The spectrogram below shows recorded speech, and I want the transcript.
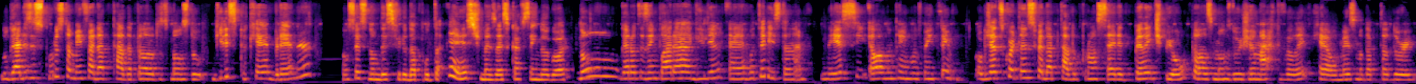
Lugares Escuros também foi adaptada pelas mãos do Gilles Paquet Brenner. Não sei se o nome desse filho da puta é este, mas vai ficar sendo agora. No Garota Exemplar, a Gillian é roteirista, né? Nesse, ela não tem envolvimento nenhum. Objetos Cortantes foi adaptado por uma série pela HBO, pelas mãos do Jean-Marc Vallée, que é o mesmo adaptador,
